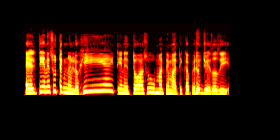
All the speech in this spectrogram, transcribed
Él tiene su tecnología y tiene toda su matemática, pero yo eso sí,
